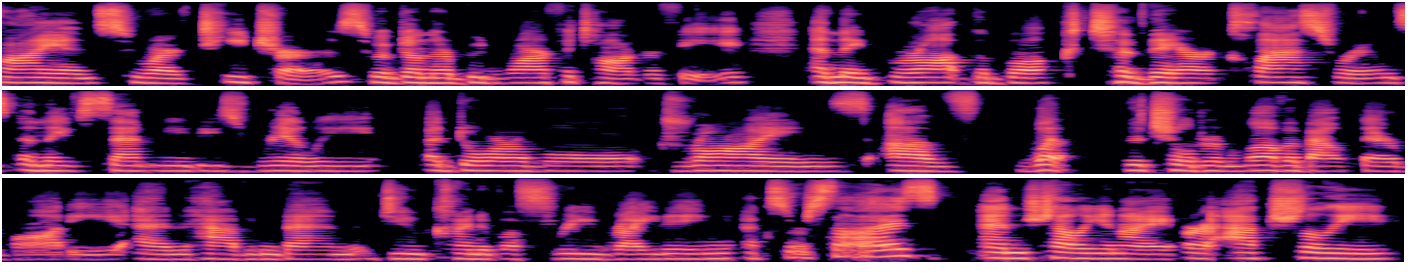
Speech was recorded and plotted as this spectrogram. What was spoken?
clients who are teachers who have done their boudoir photography and they brought the book to their classrooms and they've sent me these really adorable drawings of what the children love about their body and having them do kind of a free writing exercise. And Shelly and I are actually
